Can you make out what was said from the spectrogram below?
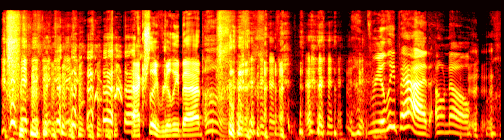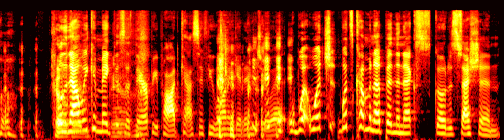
Actually, really bad. really bad. Oh no. well, now we can make this a therapy podcast if you want to get into it. What what sh- what's coming up in the next go to session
